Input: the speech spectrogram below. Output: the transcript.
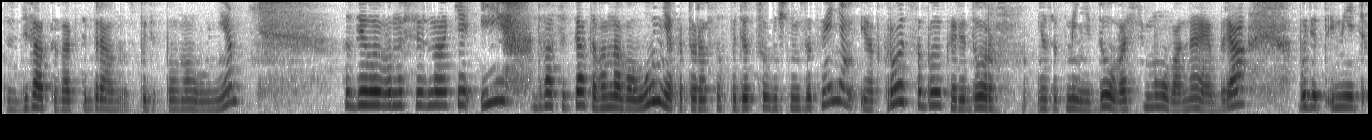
То есть 9 октября у нас будет полнолуние. Сделаю его на все знаки. И 25-го новолуние, которое совпадет с солнечным затмением и откроет собой коридор затмений до 8 ноября, будет иметь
